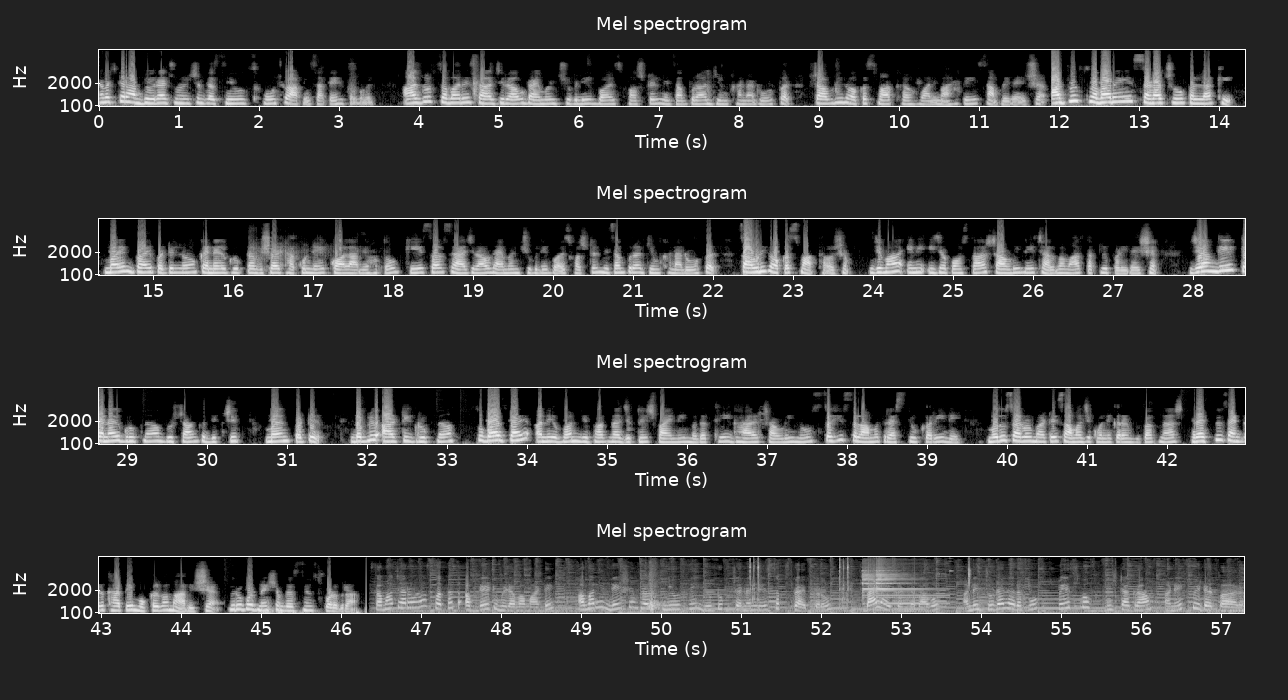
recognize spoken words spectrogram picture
નમસ્કાર, આપ જોઈ પ્લસ ન્યૂઝ. હું છું આપની સાથે આજરોજ સવારે Sajirao diamond jubilee boys hostel Nizampura gymkhana road પર શ્રાવણીનો અકસ્માત થયો હોવાની માહિતી સાંપડી રહી છે. આજરોજ સવારે સાડા છ કલાકે મયંકભાઈ પટેલનો કેનેલ ગ્રુપના વિશાલ ઠાકુરને કોલ આવ્યો હતો કે, sir, Sajirao diamond jubilee boys hostel Nizampura gymkhana road પર સાવડીનો અકસ્માત થયો છે, જેમાં એને ઈજા પહોંચતા સાવડીને ચાલવામાં તકલીફ પડી રહી છે. જે અંગે કેનાલ ગ્રુપના વૃષાંક દીક્ષિત મયંક પટેલ ડબ્લ્યુઆરટી ગ્રુપના સુભાષભાઈ અને વન વિભાગના જગદીશભાઈની મદદથી ઘાયલ શાવડીનું સહી સલામત રેસ્ક્યુ કરીને વધુ સારવાર માટે સામાજિક વનીકરણ વિભાગના રેસ્ક્યુ સેન્ટર ખાતે મોકલવામાં આવી છે. Report nation plus news Vadodara. સમાચારોના સતત અપડેટ મેળવવા માટે અમારી નેશન પ્લસ ન્યૂઝની યુટ્યુબ ચેનલને સબસ્ક્રાઇબ કરો, બેલ આઇકન દબાવો અને જોડાયેલા રહો ફેસબુક, ઇન્સ્ટાગ્રામ અને ટ્વિટર પર.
